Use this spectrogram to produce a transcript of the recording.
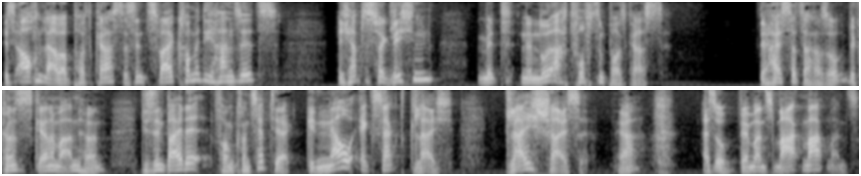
ist auch ein Laber-Podcast. Das sind zwei Comedy-Hansits. Ich habe das verglichen mit einem 0815-Podcast. Der heißt Tatsache so. Wir können uns das gerne mal anhören. Die sind beide vom Konzept her genau exakt gleich. Gleich scheiße. Ja? Also, wenn man es mag, mag man's.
